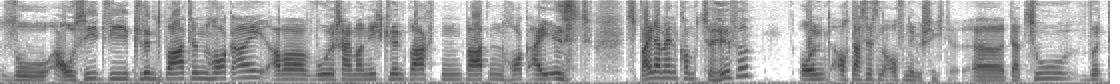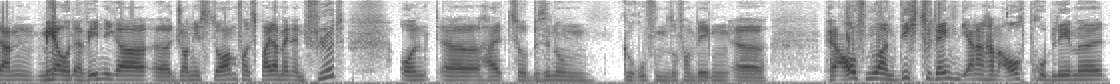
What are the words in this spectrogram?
so aussieht wie Clint Barton Hawkeye, aber wohl scheinbar nicht Clint Barton, Barton Hawkeye ist. Spider-Man kommt zur Hilfe und auch das ist eine offene Geschichte. Äh, dazu wird dann mehr oder weniger äh, Johnny Storm von Spider-Man entführt und äh, halt zur Besinnung gerufen, so von wegen, äh, hör auf, nur an dich zu denken, die anderen haben auch Probleme,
